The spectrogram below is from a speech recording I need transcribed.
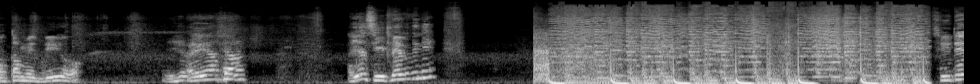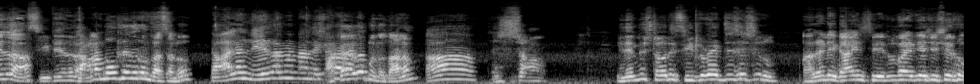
మొత్తం ఇది అయ్యా సీట్లు ఏమి తిని సీట్ ఏదా సీట్ ఏదో తాళం మోపలేదు ఉంది అసలు తాళం లేదన్నా నా దగ్గర తాళం ఇదేంటి స్టోరీ సీట్లు రైట్ చేసేసారు ఆల్రెడీ గాయ సీట్లు రైడ్ చేసేసారు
